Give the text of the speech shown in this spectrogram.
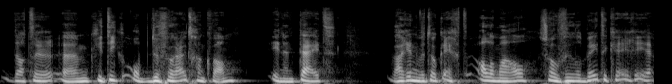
dat er um, kritiek op de vooruitgang kwam in een tijd waarin we het ook echt allemaal zoveel beter kregen.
